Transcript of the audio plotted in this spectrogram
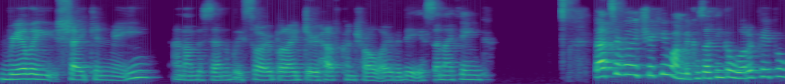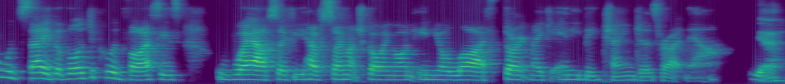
really shaken me and understandably so but i do have control over this. And i think that's a really tricky one because i think a lot of people would say that logical advice is wow so if you have so much going on in your life don't make any big changes right now. Yeah.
